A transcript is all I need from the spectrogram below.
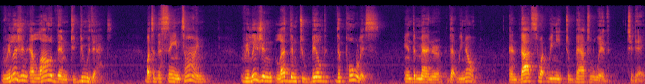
Religion allowed them to do that. But at the same time, religion led them to build the polis in the manner that we know. And that's what we need to battle with today.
